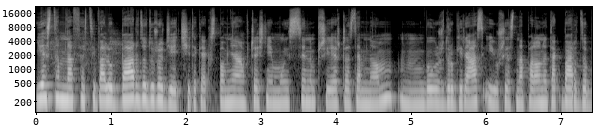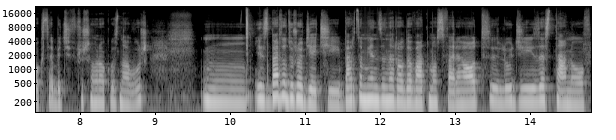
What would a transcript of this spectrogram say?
Jest tam na festiwalu bardzo dużo dzieci. Tak jak wspomniałam wcześniej, mój syn przyjeżdża ze mną. Mm, był już drugi raz i już jest napalony tak bardzo, bo chce być w przyszłym roku znowuż. Mm, jest bardzo dużo dzieci, bardzo międzynarodowa atmosfera od ludzi ze Stanów,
